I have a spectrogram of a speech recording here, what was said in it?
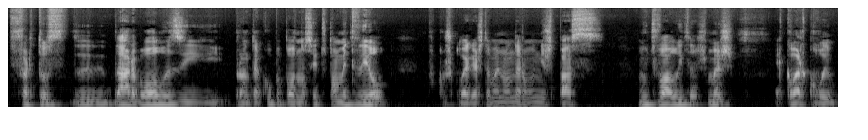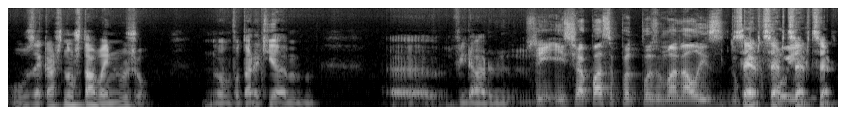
fartou-se de dar bolas e pronto, a culpa pode não ser totalmente dele, porque os colegas também não deram linhas de passe muito válidas, mas é claro que o Zé Castro não está bem no jogo. Não vou estar aqui a, a virar. Sim, isso já passa para depois uma análise do certo, que certo, certo, certo,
